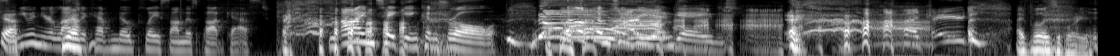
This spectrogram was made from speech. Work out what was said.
Yeah. you and your logic yeah. have no place on this podcast. I'm taking control. No! Welcome to Reengage. Kate! I fully support you.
